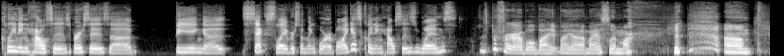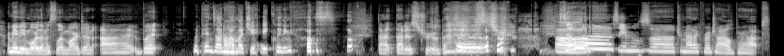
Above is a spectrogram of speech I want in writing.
cleaning houses versus uh being a sex slave or something horrible, I guess cleaning houses wins. It's preferable by by uh by a slim margin. um or maybe more than a slim margin. Uh but Depends on how um much you hate cleaning house. that that is true. That Uh, true. Still uh uh seems uh traumatic for a child perhaps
